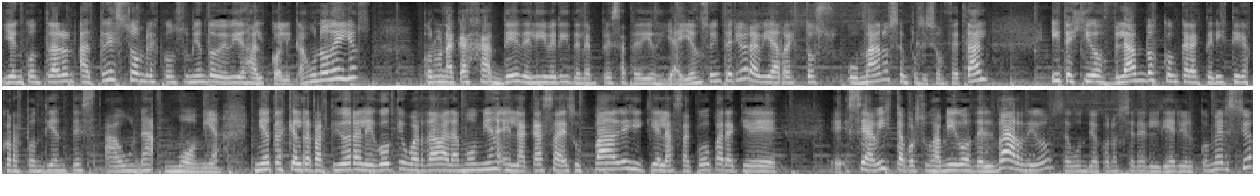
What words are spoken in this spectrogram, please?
y encontraron a tres hombres consumiendo bebidas alcohólicas. Uno de ellos con una caja de delivery de la empresa Pedidos Ya. Y en su interior había restos humanos en posición fetal y tejidos blandos con características correspondientes a una momia. Mientras que el repartidor alegó que guardaba la momia en la casa de sus padres y que la sacó para que eh, sea vista por sus amigos del barrio, según dio a conocer el diario El Comercio.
